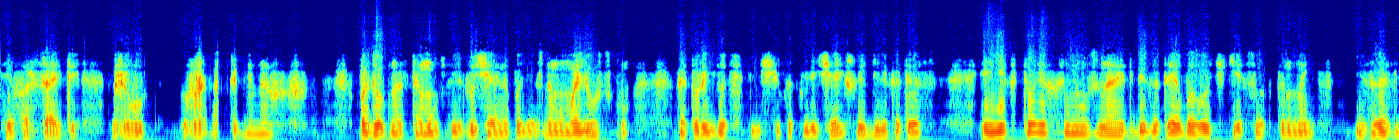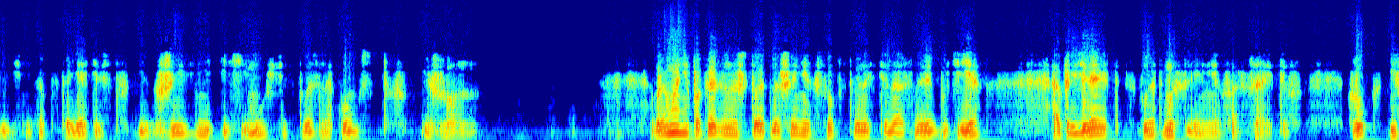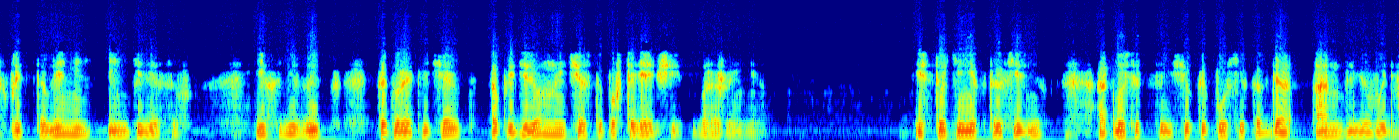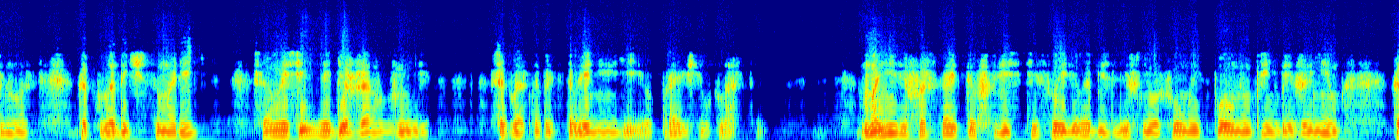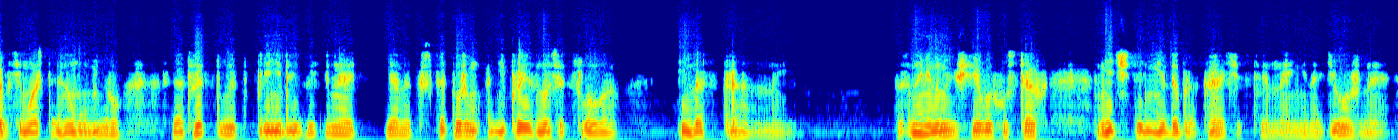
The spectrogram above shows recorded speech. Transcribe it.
Все форсайты живут в раковинах, подобно тому чрезвычайно полезному моллюску, который идет в пищу как величайший деликатес, и никто их не узнает без этой оболочки, сотканной из различных обстоятельств их жизни, их имущества, знакомств и жен. В романе показано, что отношение к собственности на основе бытия определяет склад мышления форсайтов. круг их представлений и интересов, их язык, который отличают определенные, часто повторяющиеся выражения. Истоки некоторых из них относятся еще к эпохе, когда Англия выдвинулась как владычица морей, самая сильная держава в мире, согласно представлению ее правящего класса. Манере форсайтов вести свои дела без лишнего шума и с полным пренебрежением ко всему остальному миру соответствует пренебрежительный оттенок, с которым они произносят слово «иностранный», знаменующее в их устах нечто недоброкачественное, ненадежное,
